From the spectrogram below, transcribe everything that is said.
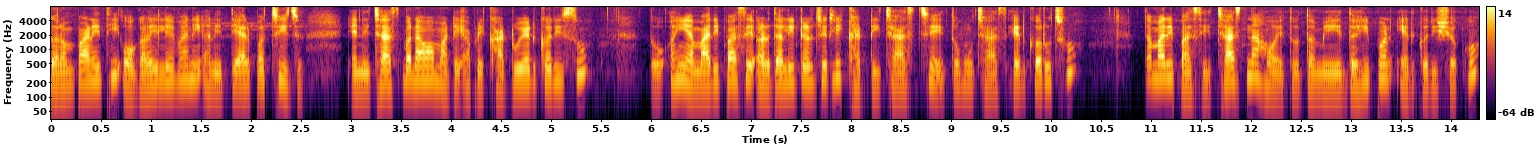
ગરમ પાણીથી ઓગાળી લેવાની અને ત્યાર પછી જ એની છાશ બનાવવા માટે આપણે ખાટું એડ કરીશું. તો અહીંયા મારી પાસે અડધા લીટર જેટલી ખાટી છાશ છે, તો હું છાશ એડ કરું છું. તમારી પાસે છાશ ના હોય તો તમે દહીં પણ એડ કરી શકો.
